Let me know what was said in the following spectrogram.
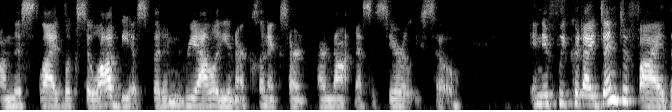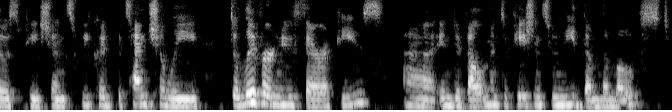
on this slide look so obvious, but in reality in our clinics are, are not necessarily so. And if we could identify those patients, we could potentially deliver new therapies uh, in development to patients who need them the most.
